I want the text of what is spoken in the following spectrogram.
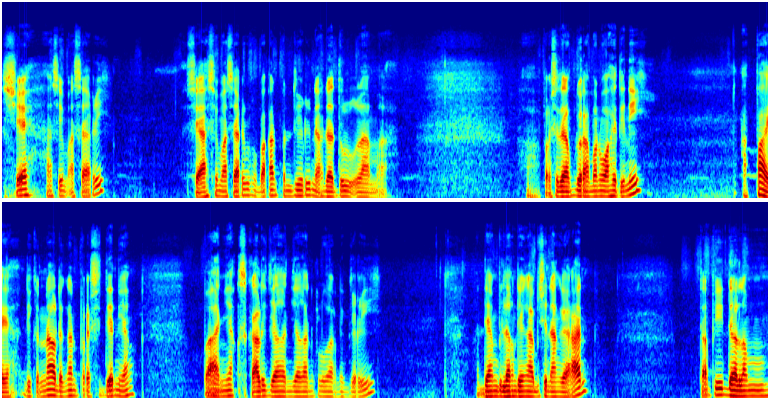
Syekh Hasim Asari. Syekh Hasim Asari merupakan pendiri Nahdlatul Ulama. Ah, presiden Abdurrahman Wahid ini apa ya dikenal dengan presiden yang banyak sekali jalan-jalan ke luar negeri, ada yang bilang dia ngabisin anggaran. Tapi dalam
